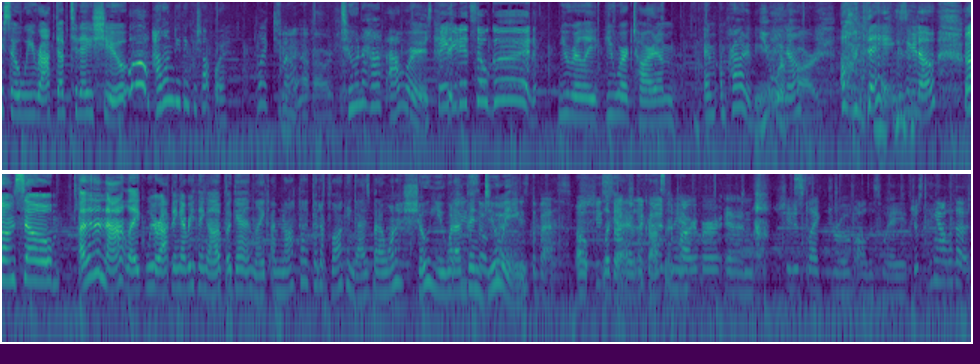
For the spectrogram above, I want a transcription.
Okay, so we wrapped up today's shoot. How long do you think we shot for? Like two, Two and a half hours. Two and a half hours. Babe, you did so good! You really, you worked hard. I'm, I'm, I'm proud of you. You worked know? hard. Oh, thanks, you know? Um, so, other than that, like, we're wrapping everything up. Again, like, I'm not that good at vlogging, guys, but I want to show you what I've been so good. doing. She's the best. Oh, She's look at it, I such have the a cross good in here. photographer, and she just like drove all this way just to hang out with us.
